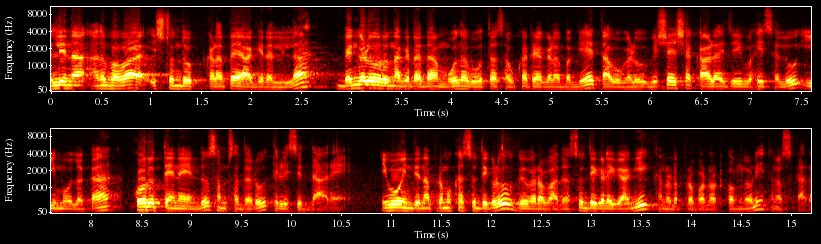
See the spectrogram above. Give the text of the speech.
ಅಲ್ಲಿನ ಅನುಭವ ಇಷ್ಟೊಂದು ಕಳಪೆ ಆಗಿರಲಿಲ್ಲ. ಬೆಂಗಳೂರು ನಗರದ ಮೂಲಭೂತ ಸೌಕರ್ಯಗಳ ಬಗ್ಗೆ ತಾವುಗಳು ವಿಶೇಷ ಕಾಳಜಿ ವಹಿಸಲು ಈ ಮೂಲಕ ಕೋರುತ್ತೇನೆ ಎಂದು ಸಂಸದರು ತಿಳಿಸಿದ್ದಾರೆ. ಇವು ಇಂದಿನ ಪ್ರಮುಖ ಸುದ್ದಿಗಳು. ವಿವರವಾದ ಸುದ್ದಿಗಳಿಗಾಗಿ ಕನ್ನಡಪ್ರಭ ಡಾಟ್ ಕಾಮ್ ನೋಡಿ. ನಮಸ್ಕಾರ.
